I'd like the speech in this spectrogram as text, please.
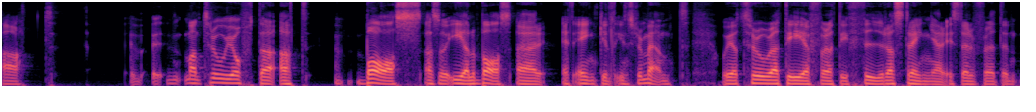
att eh, man tror ju ofta att bas, alltså elbas, är ett enkelt instrument. Och jag tror att det är för att det är fyra strängar istället för att en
